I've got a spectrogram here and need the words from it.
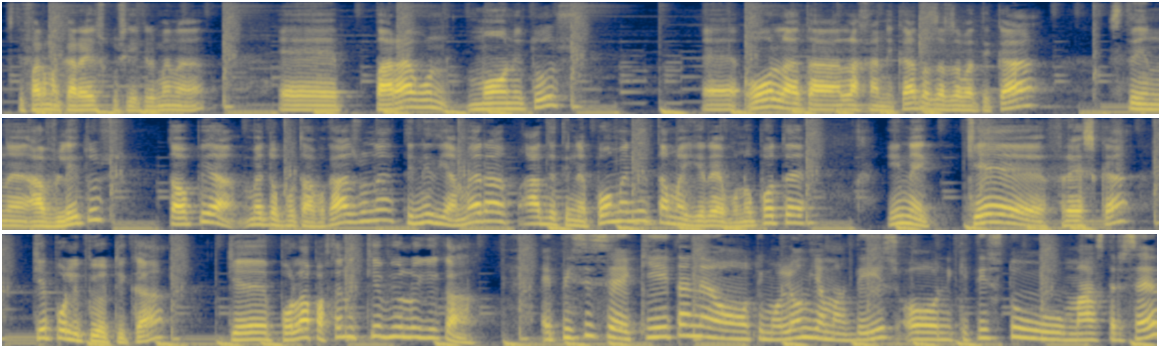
στη φάρμα Καραΐσκου συγκεκριμένα, ε, παράγουν μόνοι τους ε, όλα τα λαχανικά, τα ζαρζαβατικά στην ε, αυλή τους, τα οποία με το που τα βγάζουν την ίδια μέρα, άντε την επόμενη, τα μαγειρεύουν. Οπότε είναι και φρέσκα και πολυποιωτικά και πολλά από αυτά είναι και βιολογικά. Επίσης εκεί ήταν ο Τιμολέων Διαμαντής, ο νικητής του Masterchef,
